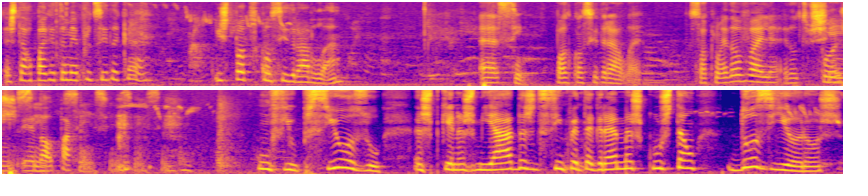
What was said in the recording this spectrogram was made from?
Esta alpaca também é produzida cá. Isto pode-se considerar lã? Uh, sim, pode considerar lã. Só que não é da ovelha, é do outro bichinho. Pois, é da alpaca. Sim, sim, sim, sim. Um fio precioso. As pequenas meadas de 50 gramas custam 12 euros.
